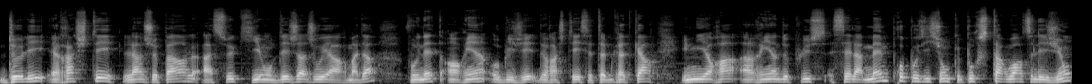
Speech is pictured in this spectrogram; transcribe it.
de les racheter. Là, je parle à ceux qui ont déjà joué à Armada. Vous n'êtes en rien obligé de racheter cette upgrade card. Il n'y aura rien de plus. C'est la même proposition que pour Star Wars Légion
